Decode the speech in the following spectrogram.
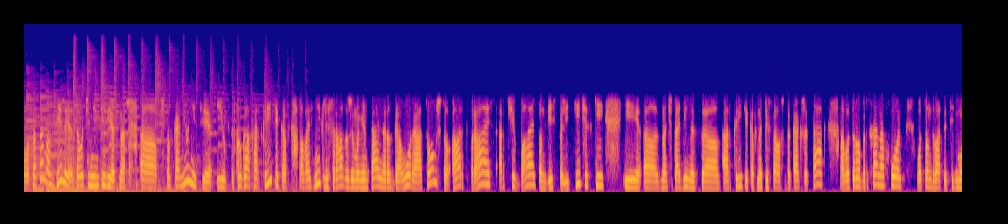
Вот. На самом деле это очень интересно, а, что в комьюнити и в кругах арт-критиков возникли сразу же моментально разговоры о том, что Art Prize, Archibald, он весь политический, и, а, значит, один из а, арт-критиков написал, что как же так, а вот Роберт Ханафорд, вот он 27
